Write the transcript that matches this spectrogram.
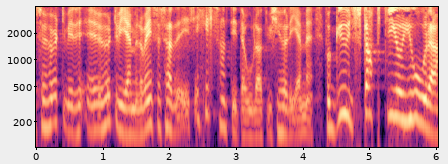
så hørte, vi, eh, hørte, vi, hjemme. En som sa det er helt sant dette, Ola, at vi ikke hører hjemme. For Gud skapte jo jorda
